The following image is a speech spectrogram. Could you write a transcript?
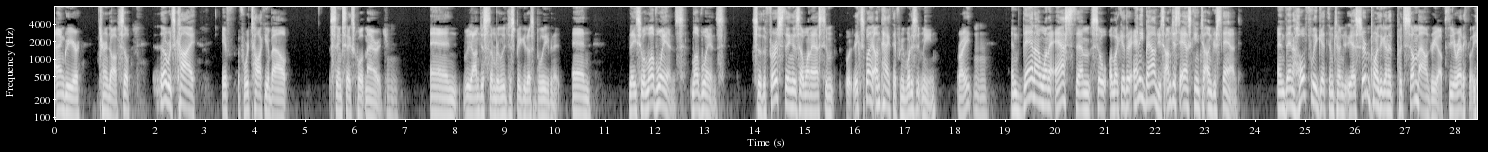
angrier, turned off. So, in other words, Kai, if if we're talking about same sex quote marriage, Mhm. and I'm just some religious bigot who doesn't believe in it, and they say, well, love wins, love wins. So the first thing is I want to ask them, explain, unpack that for me. What does it mean, right? hmm And then I want to ask them, so like, are there any boundaries? I'm just asking to understand. And then hopefully get them to, at a certain point, they're going to put some boundary up theoretically.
